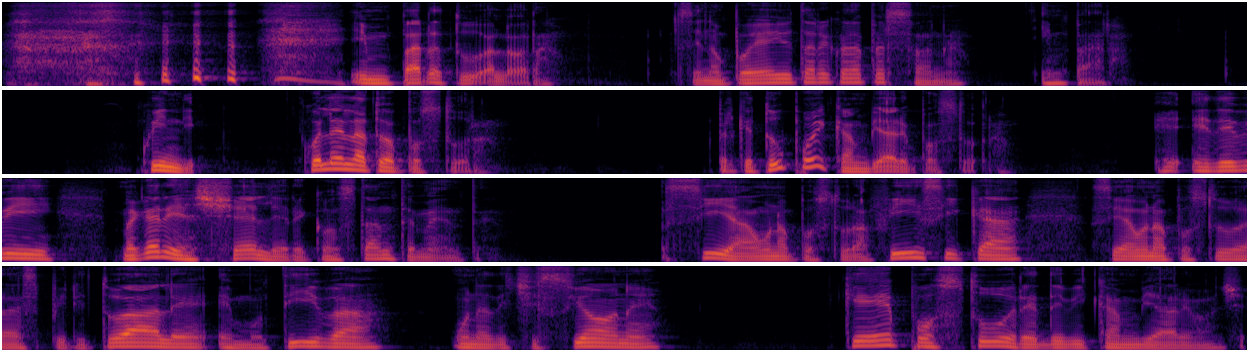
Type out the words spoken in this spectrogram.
Impara tu allora. Se non puoi aiutare quella persona, impara. Quindi, qual è la tua postura? Perché tu puoi cambiare postura e, e devi magari scegliere costantemente, sia una postura fisica, sia una postura spirituale, emotiva, una decisione. Che posture devi cambiare oggi?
